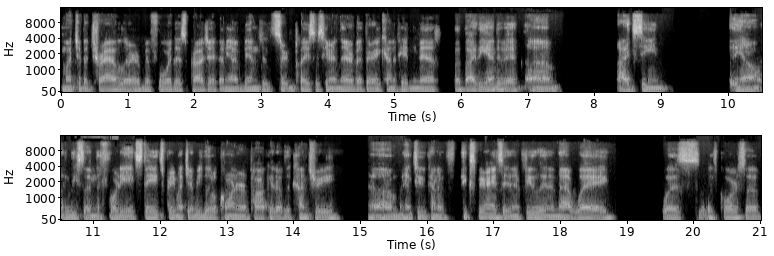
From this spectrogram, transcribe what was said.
much of a traveler before this project. I mean, I've been to certain places here and there, but very kind of hit and miss. But by the end of it, um, I'd seen, you know, at least in the 48 states, pretty much every little corner and pocket of the country. Um, and to kind of experience it and feel it in that way was, of course, a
